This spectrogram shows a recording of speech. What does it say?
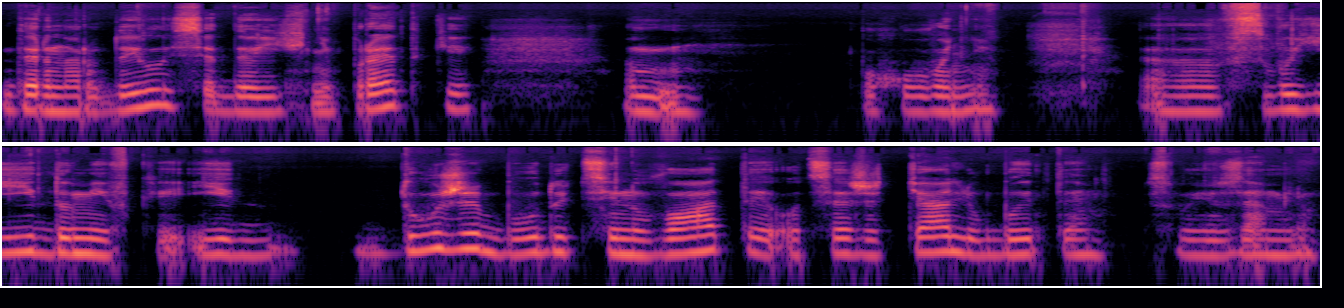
де народилися, де їхні предки поховані, е, в свої домівки. І дуже будуть цінувати оце життя, любити свою землю.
